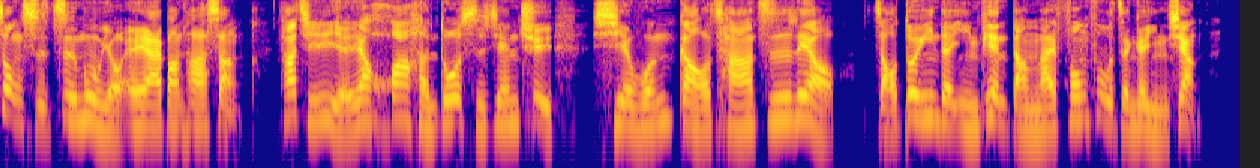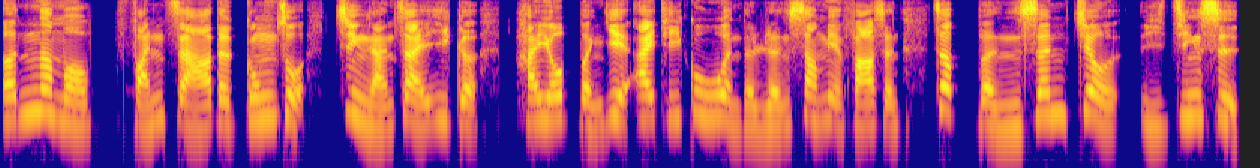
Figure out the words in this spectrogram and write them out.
纵使字幕有 AI 帮他上，他其实也要花很多时间去写文稿、查资料、找对应的影片档来丰富整个影像。而那么繁杂的工作，竟然在一个还有本业 IT 顾问的人上面发生，这本身就已经是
